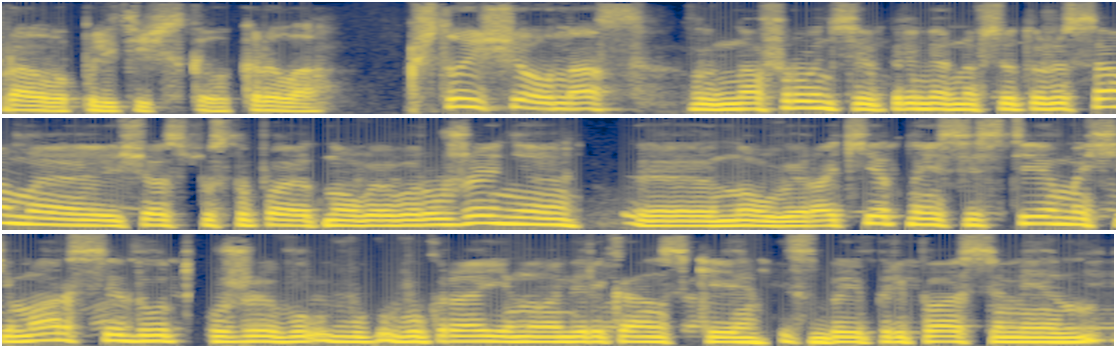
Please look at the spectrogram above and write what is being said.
правого политического крыла. Что еще у нас на фронте примерно все то же самое. Сейчас поступают новые вооружения, э, новые ракетные системы, «Химарс» идут уже в, в, в Украину американские с боеприпасами.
